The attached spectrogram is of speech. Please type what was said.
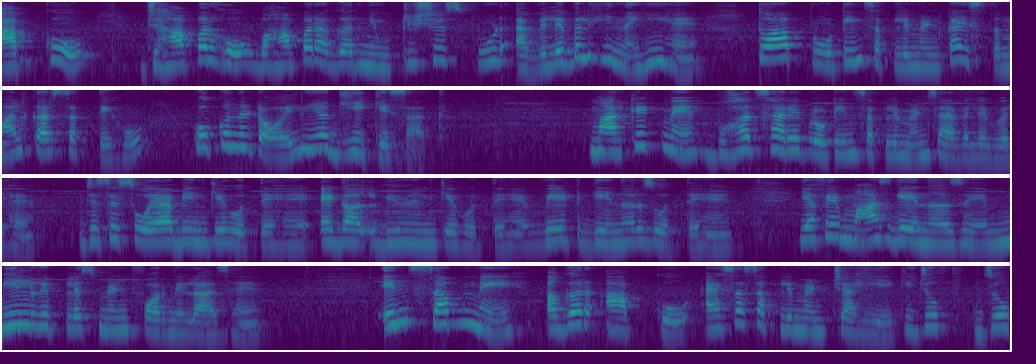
आपको जहाँ पर हो, वहाँ पर अगर न्यूट्रिशियस फ़ूड अवेलेबल ही नहीं है तो आप प्रोटीन सप्लीमेंट का इस्तेमाल कर सकते हो कोकोनट ऑयल या घी के साथ। मार्केट में बहुत सारे प्रोटीन सप्लीमेंट्स अवेलेबल हैं जैसे सोयाबीन के होते हैं एग अल्ब्यूमिन के होते हैं वेट गेनर्स होते हैं या फिर मास गेनर्स हैं मील रिप्लेसमेंट फार्मूलाज हैं इन सब में अगर आपको ऐसा सप्लीमेंट चाहिए कि जो जो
